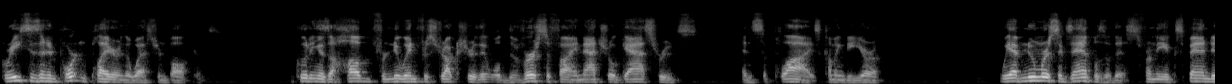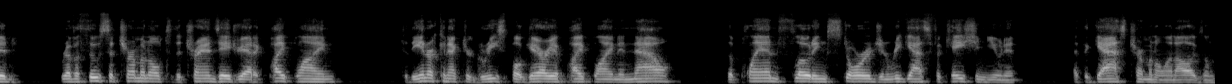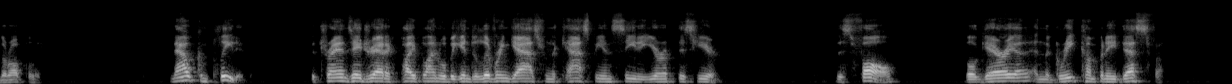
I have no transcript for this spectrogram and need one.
Greece is an important player in the Western Balkans, including as a hub for new infrastructure that will diversify natural gas routes and supplies coming to Europe. We have numerous examples of this, from the expanded Revithoussa terminal to the Trans-Adriatic pipeline to the interconnector Greece-Bulgaria pipeline, and now the planned floating storage and regasification unit at the gas terminal in Alexandroupoli. Now completed, the Trans-Adriatic pipeline will begin delivering gas from the Caspian Sea to Europe this year. This fall, Bulgaria and the Greek company DESFA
